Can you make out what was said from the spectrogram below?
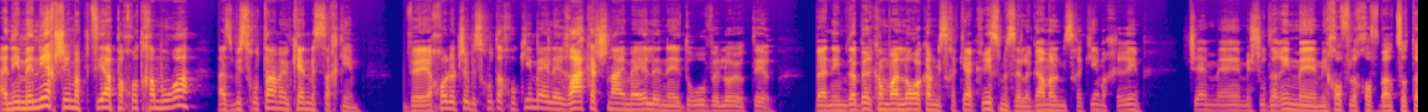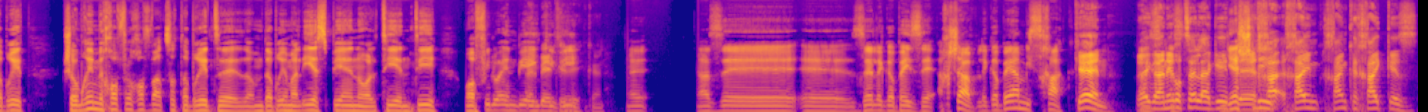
אני מניח שאם הפציעה פחות חמורה, אז בזכותם הם כן משחקים. ויכול להיות שבזכות החוקים האלה, רק השניים האלה נעדרו ולא יותר. ואני מדבר כמובן לא רק על משחקי הקריסמס, אלא גם על משחקים אחרים שהם אה, משודרים אה, מחוף לחוף בארצות הברית. כשאומרים מחוף לחוף בארצות הברית, זה, מדברים על ESPN או על TNT, או אפילו NBA, NBA TV. כן. אז אה, אה, זה לגבי זה. עכשיו, לגבי המשחק, כן, רגע, אז- אני אז רוצה להגיד, אה, לי- חי- חיים- חיים כחייקז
